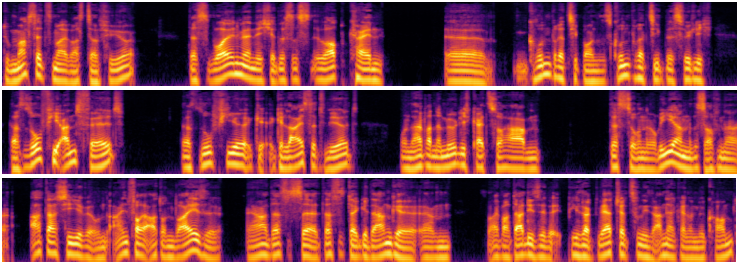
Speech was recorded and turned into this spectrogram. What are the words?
du machst jetzt mal was dafür. Das wollen wir nicht. Das ist überhaupt kein äh, Grundprinzip Und Das Grundprinzip ist wirklich, dass so viel anfällt, dass so viel ge geleistet wird und einfach eine Möglichkeit zu haben, das zu honorieren, das auf eine attraktive und einfache Art und Weise. Ja, das ist, äh, das ist der Gedanke, ähm, einfach da diese, wie gesagt, Wertschätzung, diese Anerkennung bekommt.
